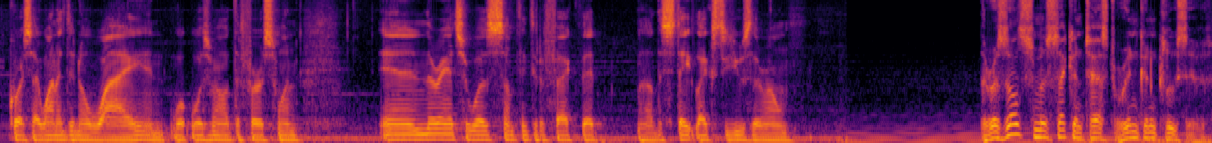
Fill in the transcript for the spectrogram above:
Of course, I wanted to know why and what was wrong with the first one. And their answer was something to the effect that uh, the state likes to use their own. The results from the second test were inconclusive.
